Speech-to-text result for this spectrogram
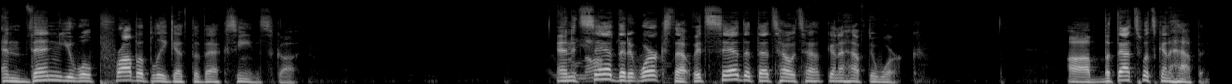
And then you will probably get the vaccine, Scott. And it's sad that it works that way. It's sad that that's how it's going to have to work. Uh, but that's what's going to happen.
